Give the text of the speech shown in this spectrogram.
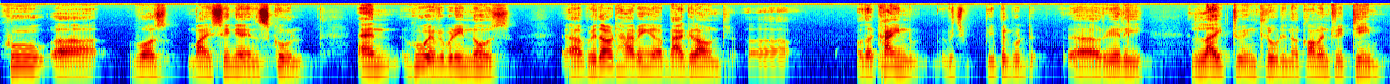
who uh, was my senior in school and who everybody knows uh, without having a background uh, of the kind which people would uh, really like to include in a commentary team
